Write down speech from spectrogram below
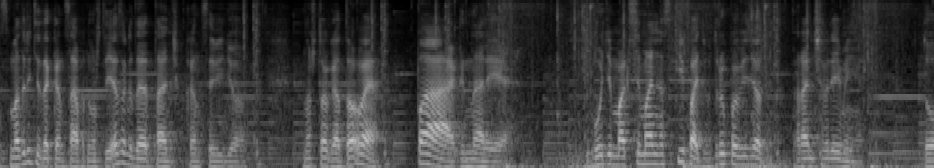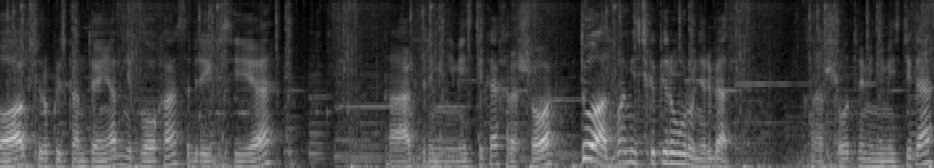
смотрите до конца, потому что я загадаю танчик в конце видео. Ну что, готовы? Погнали! Будем максимально скипать, вдруг повезет раньше времени. Так, сюрприз контейнер, неплохо, собери их все. Так, три мини-мистика, хорошо. Да, два мистика первого уровня, ребят. Хорошо, три мини-мистика.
